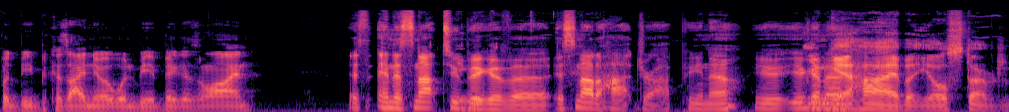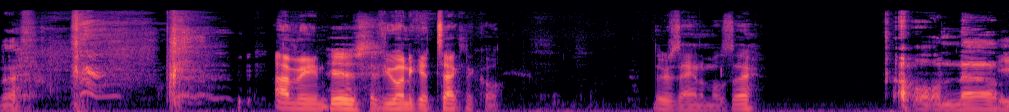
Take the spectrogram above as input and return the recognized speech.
Would be because I knew it wouldn't be as big as a line. It's, and it's not too big of a. It's not a hot drop. You know, you're, you're gonna. can get high, but you'll starve to death. I mean, Here's- if you want to get technical, there's animals there. Oh no! They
